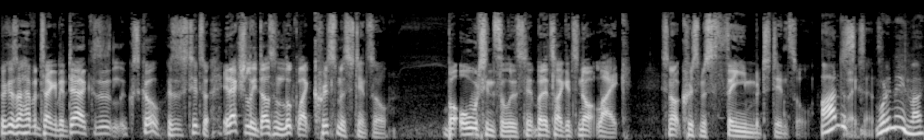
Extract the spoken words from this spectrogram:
Because I haven't taken it down because it looks cool because it's tinsel. It actually doesn't look like Christmas tinsel, but all tinsel is. Tin- but it's like it's not like it's not Christmas themed tinsel. I understand. What do you mean? Like,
